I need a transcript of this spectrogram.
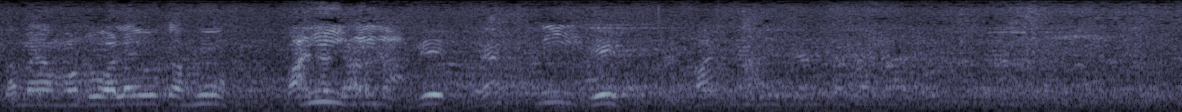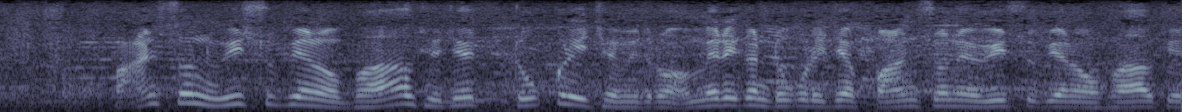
તમે આ મોઢું હલાવ્યું કે હું પાંચસો ને વીસ રૂપિયાનો ભાવ છે, જે ટુકડી છે મિત્રો. અમેરિકન ટુકડી છે પાંચસો ને વીસ રૂપિયાનો ભાવ છે.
